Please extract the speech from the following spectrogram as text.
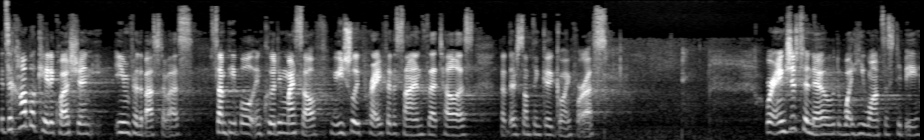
It's a complicated question, even for the best of us. Some people, including myself, usually pray for the signs that tell us that there's something good going for us. We're anxious to know what he wants us to be.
